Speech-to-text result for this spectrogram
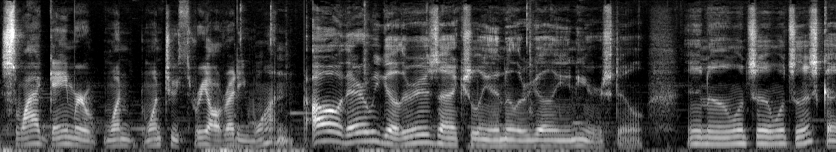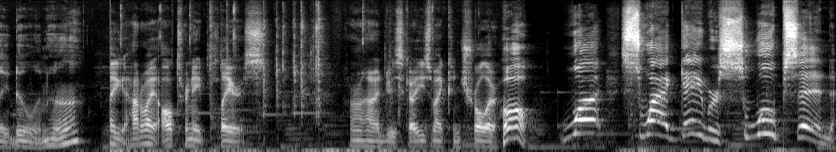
Swag Gamer 123 already won. Oh, there we go. There is actually another guy in here still. And uh, what's uh, what's this guy doing, huh? How do I alternate players? I don't know how to do this. Gotta use my controller. Oh! What? Swag Gamer swoops in!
